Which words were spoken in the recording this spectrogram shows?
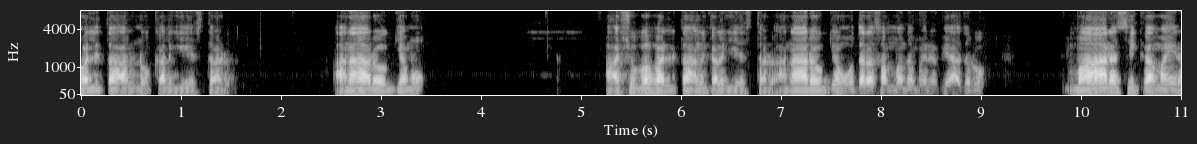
ఫలితాలను కలిగేస్తాడు. అనారోగ్యము అశుభ ఫలితాలను కలిగేస్తాడు. అనారోగ్యం ఉదర సంబంధమైన వ్యాధులు మానసికమైన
